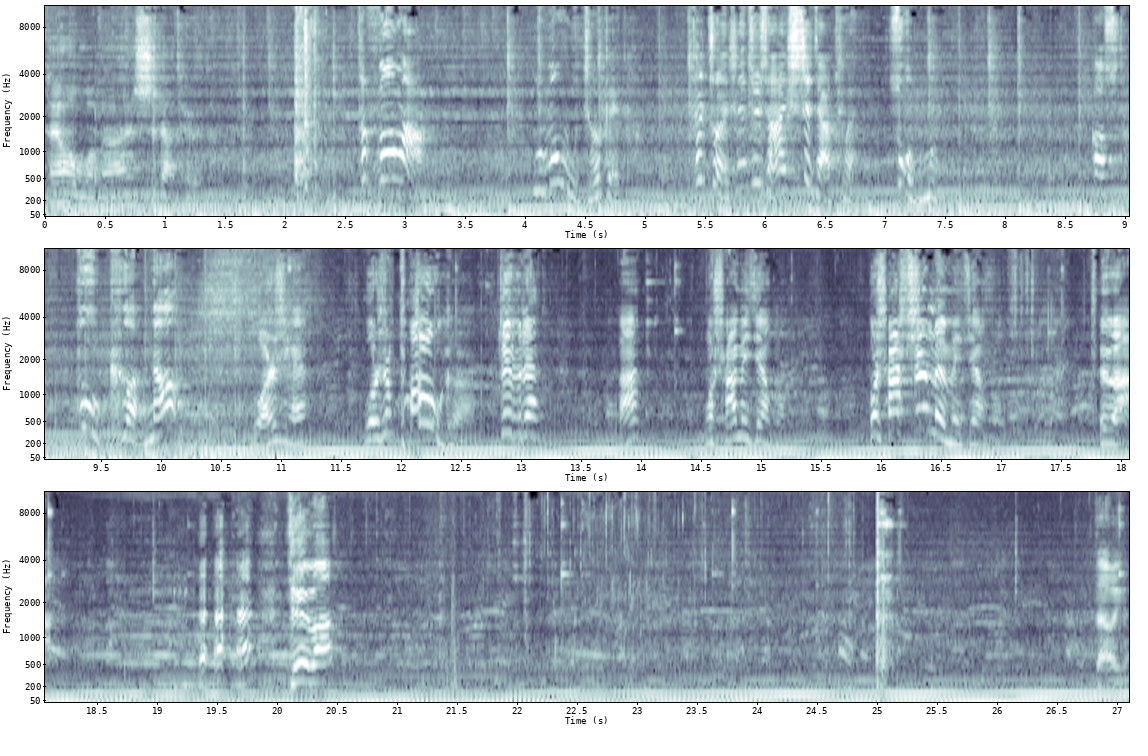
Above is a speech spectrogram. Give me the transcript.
他要我们按市价退给他？他疯了！我们五折给他，他转身就想按市价退，做梦！告诉他不可能。我是谁？我是炮哥，对不对？啊，我啥没见过？我啥世面没见过？对吧？对吧？再来一个。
